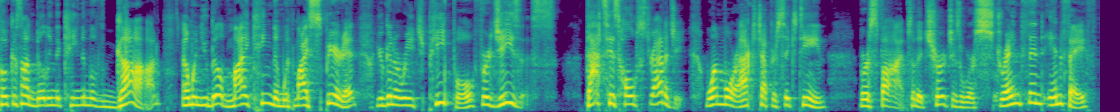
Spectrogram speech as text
Focus on building the kingdom of God. And when you build my kingdom with my spirit, you're going to reach people for Jesus. That's his whole strategy. One more, Acts chapter 16, Verse 5 So the churches were strengthened in faith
